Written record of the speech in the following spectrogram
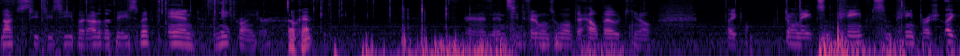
not just CTC but out of the basement and the meat grinder, Okay. and then see if anyone's willing to help out. You know, like donate some paint, some paintbrush, like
